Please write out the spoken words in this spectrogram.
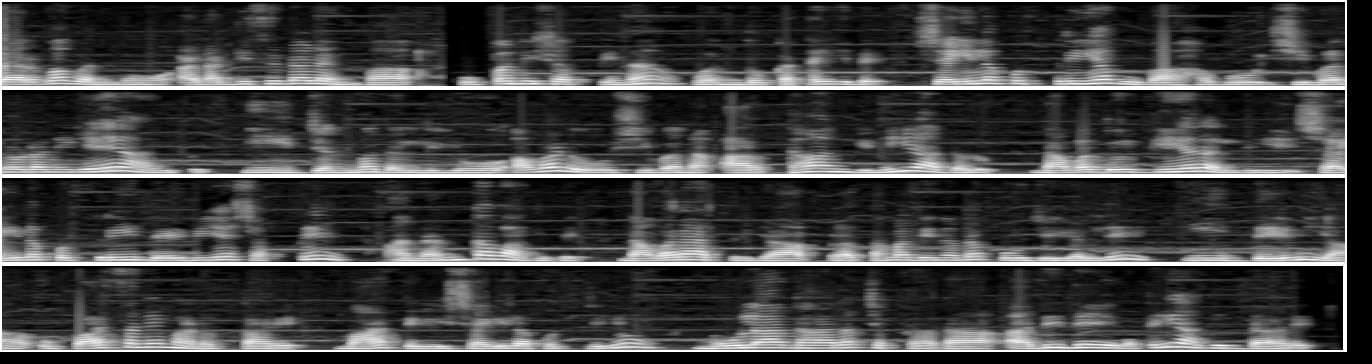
ಗರ್ವವನ್ನು ಅಡಗಿಸಿದಳೆಂಬ ಉಪನಿಷತ್ತಿನ ಒಂದು ಕಥೆಯಿದೆ. ಶೈಲಪುತ್ರಿಯ ವಿವಾಹವು ಶಿವನೊಡನೆಯೇ ಆಯಿತು. ಈ ಜನ್ಮದಲ್ಲಿಯೂ ಅವಳು ಶಿವನ ಅರ್ಧಾಂಗಿನಿಯಾದಳು ನವದುರ್ಗಿಯರಲ್ಲಿ ಶೈಲಪುತ್ರಿ ದೇವಿಯ ಶಕ್ತಿ ಅನಂತವಾಗಿದೆ. ನವರಾತ್ರಿಯ ಪ್ರಥಮ ದಿನದ ಪೂಜೆಯಲ್ಲಿ ಈ ದೇವಿಯ ಉಪಾಸನೆ ಮಾಡುತ್ತಾರೆ. ಮಾತೆ ಶೈಲಪುತ್ರಿಯು ಮೂಲಾಧಾರ ಚಕ್ರದ ಅಧಿದೇವತೆಯಾಗಿದ್ದಾಳೆ.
